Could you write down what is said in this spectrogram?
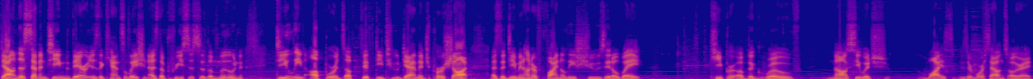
down to 17. There is the cancellation as the Priestess of the Moon dealing upwards of 52 damage per shot as the Demon Hunter finally shoos it away. Keeper of the Grove. Now see which why is, is there more sounds? All right.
